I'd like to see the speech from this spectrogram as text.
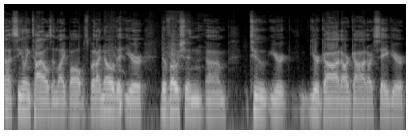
uh, ceiling tiles and light bulbs, but I know that your devotion um, to your your God, our God, our Savior,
